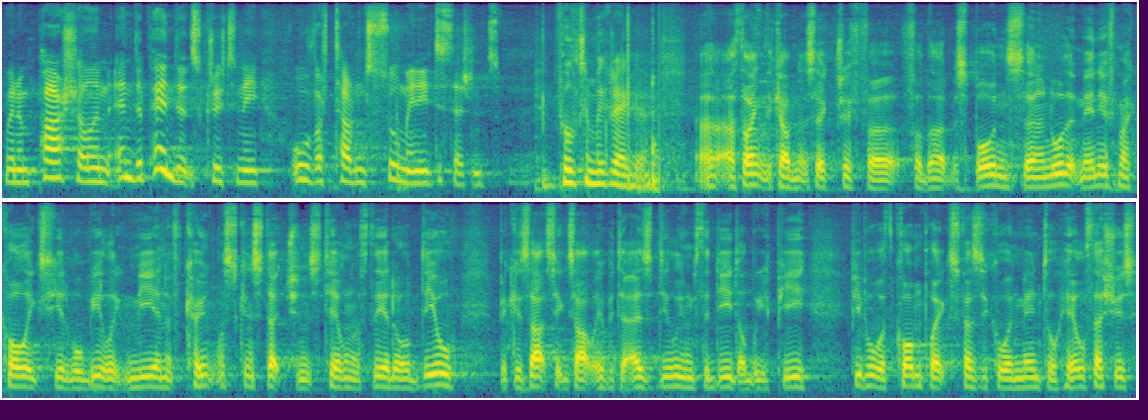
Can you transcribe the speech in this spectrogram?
when impartial and independent scrutiny overturns so many decisions. Fulton McGregor. I thank the Cabinet Secretary for, for that response. And I know that many of my colleagues here will be like me and have countless constituents telling of their ordeal, because that's exactly what it is, dealing with the DWP. People with complex physical and mental health issues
